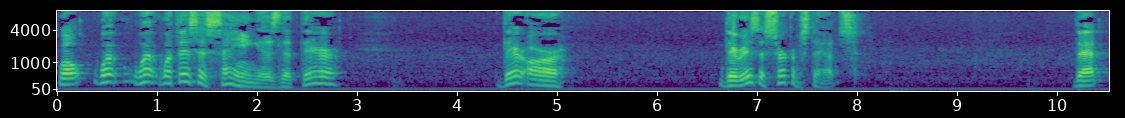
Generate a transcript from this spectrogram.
Well, what, what, what this is saying is that there, there are, there is a circumstance that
